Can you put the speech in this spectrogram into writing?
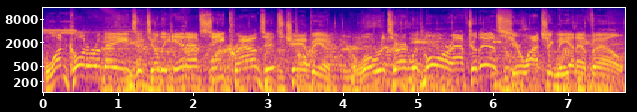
One quarter remains until the NFC crowns its champion. We'll return with more after this. You're watching the NFL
